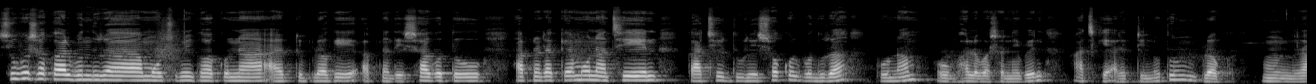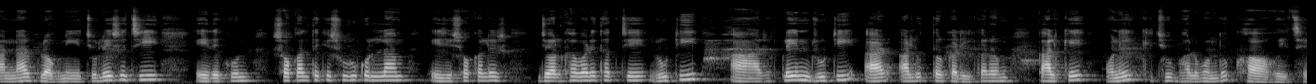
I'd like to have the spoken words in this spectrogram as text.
শুভ সকাল বন্ধুরা, মৌসুমি ঘকনা আর একটি ব্লগে আপনাদের স্বাগত। আপনারা কেমন আছেন? কাছের দূরে সকল বন্ধুরা প্রণাম ও ভালোবাসা নেবেন। আজকে আরেকটি নতুন ব্লগ রান্নার ব্লগ নিয়ে চলে এসেছি। এই দেখুন, সকাল থেকে শুরু করলাম। এই যে সকালের জলখাবারে থাকছে রুটি আর প্লেন রুটি আর আলুর তরকারি, কারণ কালকে অনেক কিছু ভালো মন্দ খাওয়া হয়েছে।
